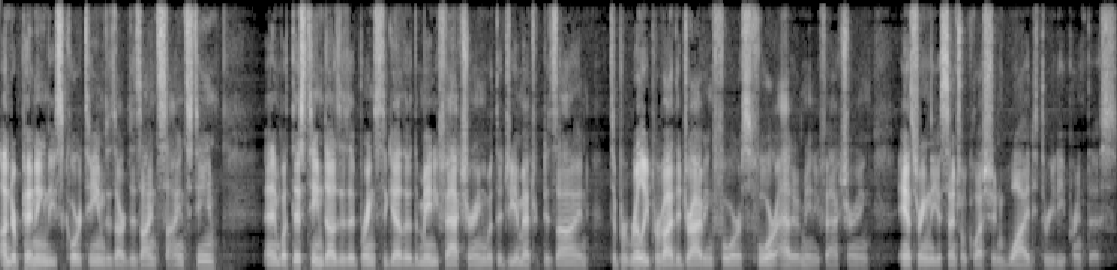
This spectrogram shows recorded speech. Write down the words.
Underpinning these core teams is our design science team. And what this team does is it brings together the manufacturing with the geometric design to pr- really provide the driving force for additive manufacturing, answering the essential question why 3D print this?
